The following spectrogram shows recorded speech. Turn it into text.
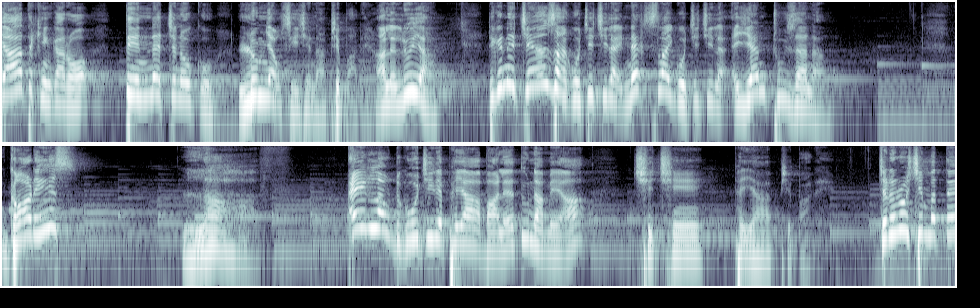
ယားသခင်ကတော့တင်နဲ့ကျွန်ုပ်ကိုလွတ်မြောက်စေချင်တာဖြစ်ပါတယ်ဟာလေလုယာဒီကနေ့ကျမ်းစာကိုကြည့်ကြည့်လိုက် next slide ကိုကြည့်ကြည့်လိုက်အယံထူးဆန်းတာ God is love အဲ့လောက်တကူကြီးတဲ့ဖယားကဘာလဲသူ့နာမည်ဟာချစ်ချင်းဖယားဖြစ်ပါတယ်ကျွန်တော်တို့ရှင်မဿဲ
